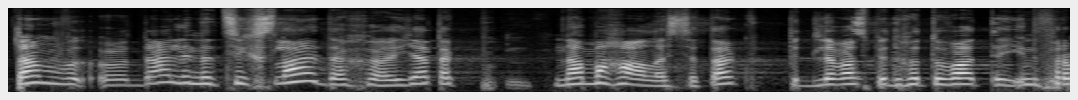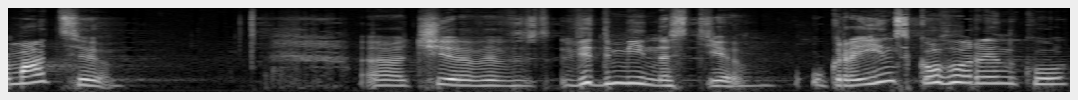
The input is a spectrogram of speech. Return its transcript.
там о, далі на цих слайдах е, я так намагалася так, для вас підготувати інформацію відмінності українського ринку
